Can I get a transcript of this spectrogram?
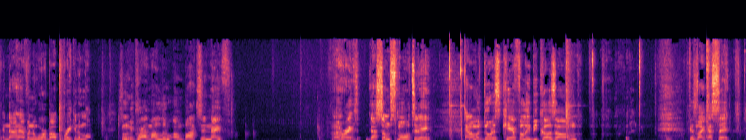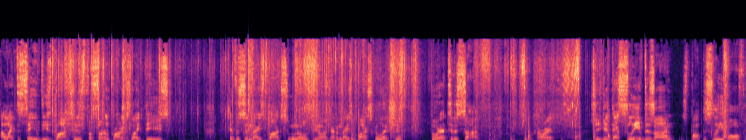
and not having to worry about breaking them up. So let me grab my little unboxing knife. All right, got something small today. And I'm gonna do this carefully because, um, because like I said, I like to save these boxes for certain products like these. If it's a nice box, who knows? You know, I got a nice box collection. Throw that to the side. All right, so you get that sleeve design. Let's pop the sleeve off.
